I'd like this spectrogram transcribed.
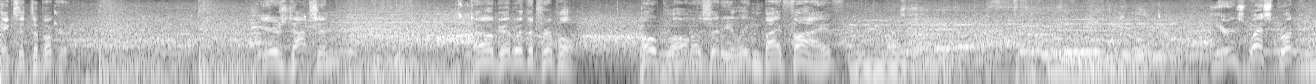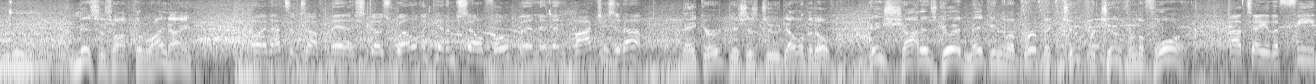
Kicks it to Booker. Here's Dotson. No good with the triple. Oklahoma City leading by five. Here's Westbrook. Misses off the right iron. Boy, that's a tough miss. Does well to get himself open and then botches it up. Maker dishes to Dellavedova. His shot is good, making him a perfect two for two from the floor. I'll tell you, the feed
